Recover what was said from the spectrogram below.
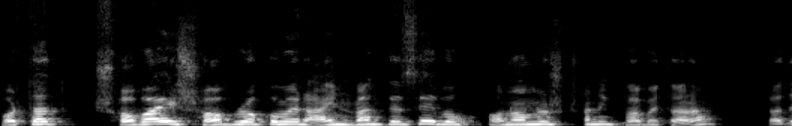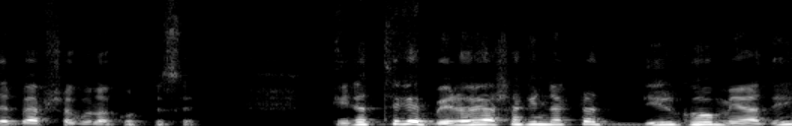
অর্থাৎ সবাই সব রকমের আইন ভাঙতেছে এবং অনানুষ্ঠানিক ভাবে তারা তাদের ব্যবসাগুলো করতেছে। এটার থেকে বের হয়ে আসা কিন্তু একটা দীর্ঘ মেয়াদী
